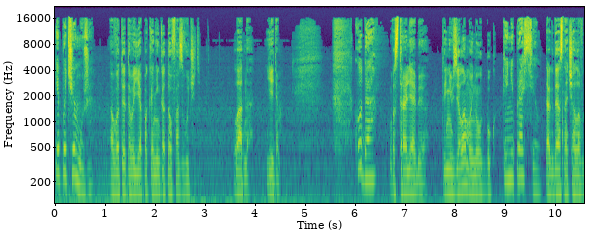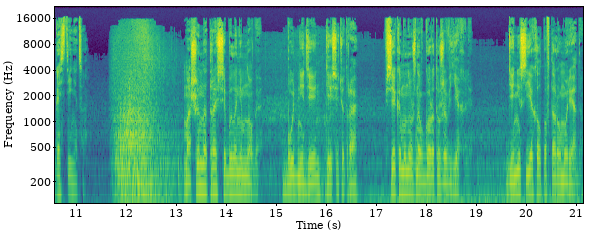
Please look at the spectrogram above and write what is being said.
И почему же? А вот этого я пока не готов озвучить. Ладно, едем. Куда? В Астролябию. Ты не взяла мой ноутбук? Ты не просил. Тогда сначала в гостиницу. Машин на трассе было немного. Будний день, 10 утра. Все, кому нужно в город, уже въехали. Денис ехал по второму ряду.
